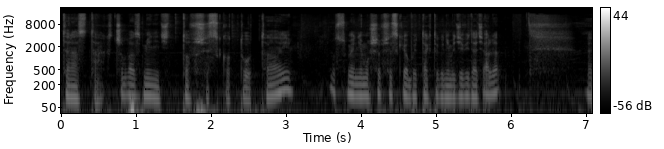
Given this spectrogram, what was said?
Teraz tak, trzeba zmienić to wszystko tutaj. No w sumie nie muszę wszystkiego, bo i tak tego nie będzie widać, ale yy,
